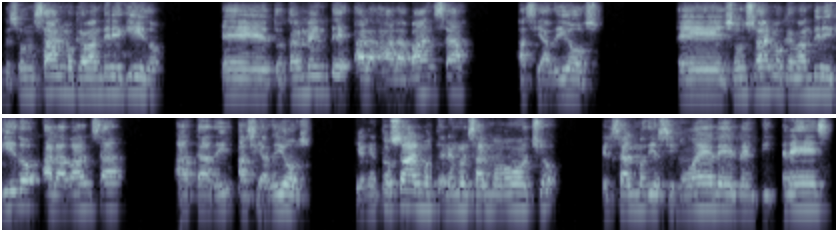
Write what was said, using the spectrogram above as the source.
que son salmos que van dirigidos eh, totalmente a la alabanza hacia Dios. Eh, son salmos que van dirigidos a alabanza hacia Dios. Y en estos salmos tenemos el Salmo 8, el Salmo 19, el 23,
